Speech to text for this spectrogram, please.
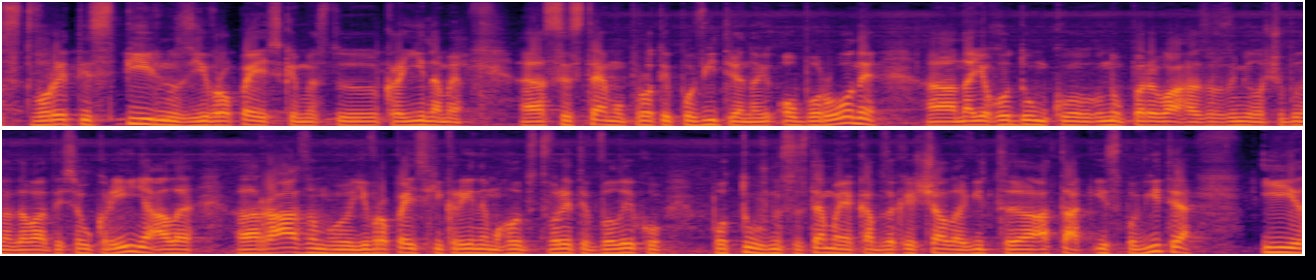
створити спільну з європейськими країнами систему протиповітряної оборони. На його думку, ну перевага зрозуміло, що буде надаватися Україні, але разом європейські країни могли б створити велику потужну систему, яка б захищала від е, атак із повітря. І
